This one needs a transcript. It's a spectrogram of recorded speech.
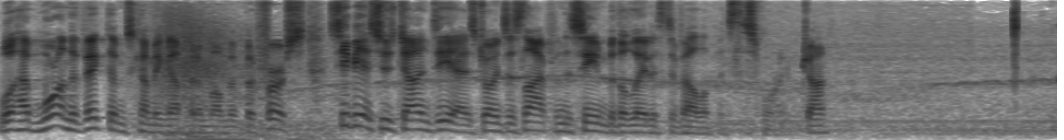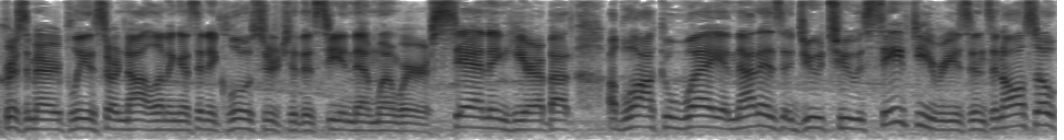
We'll have more on the victims coming up in a moment, but first, CBS News' John Dias joins us live from the scene with the latest developments this morning. John. Chris and Mary, police are not letting us any closer to the scene than when we're standing here about a block away, and that is due to safety reasons and also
